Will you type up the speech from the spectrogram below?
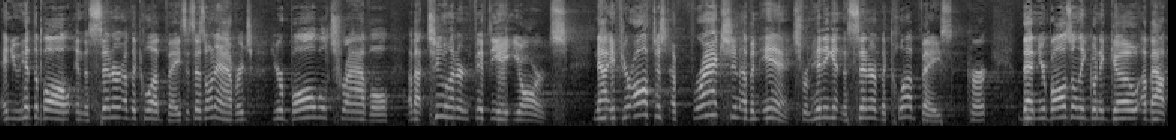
and you hit the ball in the center of the club face. It says on average your ball will travel about 258 yards. Now, if you're off just a fraction of an inch from hitting it in the center of the club face, Kirk, then your ball's only going to go about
